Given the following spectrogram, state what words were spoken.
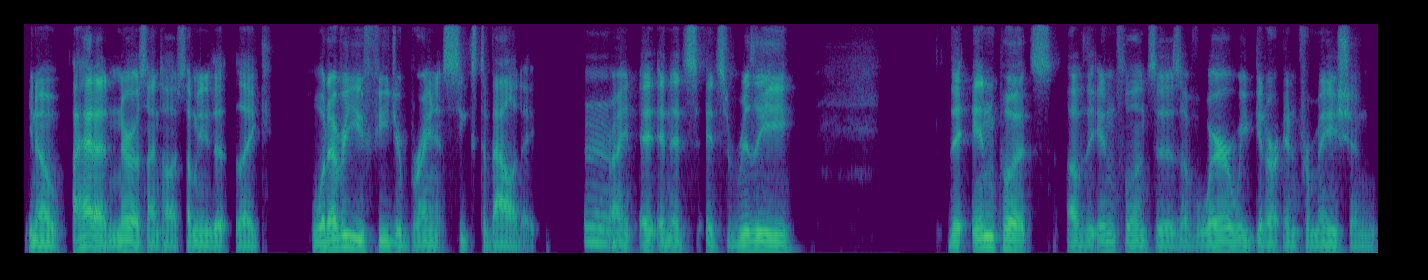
you know, I had a neuroscientologist tell me that like whatever you feed your brain, it seeks to validate, Mm, right? It, and it's it's really the inputs of the influences of where we get our information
